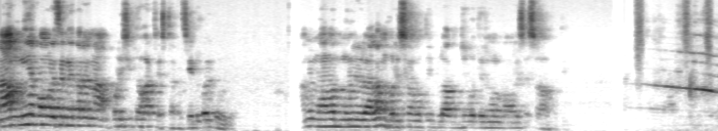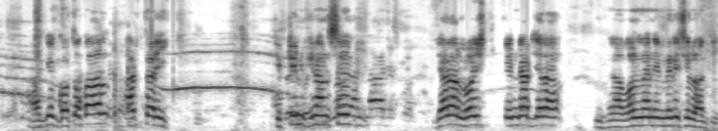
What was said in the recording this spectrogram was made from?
নাম নিয়ে কংগ্রেসের নেতারা নাম পরিচিত হওয়ার চেষ্টা করছে, এটুকুই বলব। আমি মোহাম্মদ মনিরুল আলম হরিশ্রমতী ব্লক যুব তৃণমূল কংগ্রেসের সভাপতি। আজকে গতকাল আট তারিখ ফিফটিন ফিনান্সের যারা লয়েস্ট টেন্ডার যারা অনলাইনে মেরেছিল আর কি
